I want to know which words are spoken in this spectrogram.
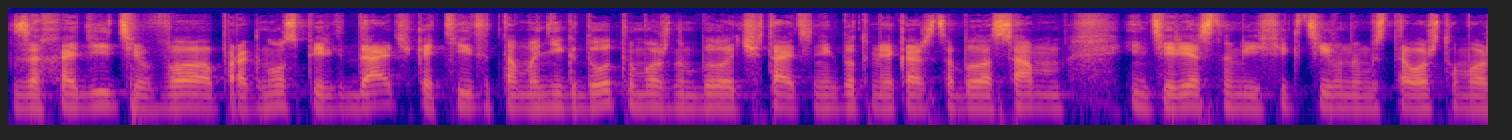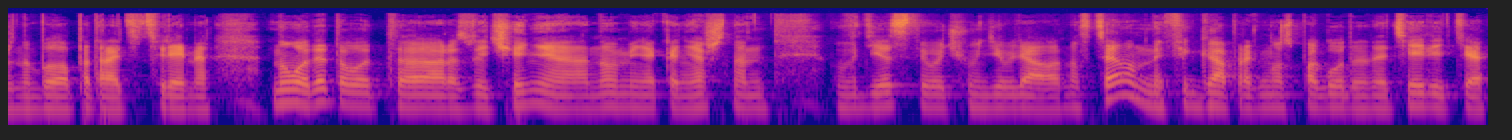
заходить в прогноз передач, какие-то там анекдоты можно было читать. Анекдоты, мне кажется, было самым интересным и эффективным из того, что можно было потратить время. Ну, вот это вот э, развлечение, оно меня, конечно, в детстве очень удивляло. Но в целом, нафига прогноз погоды на телеке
